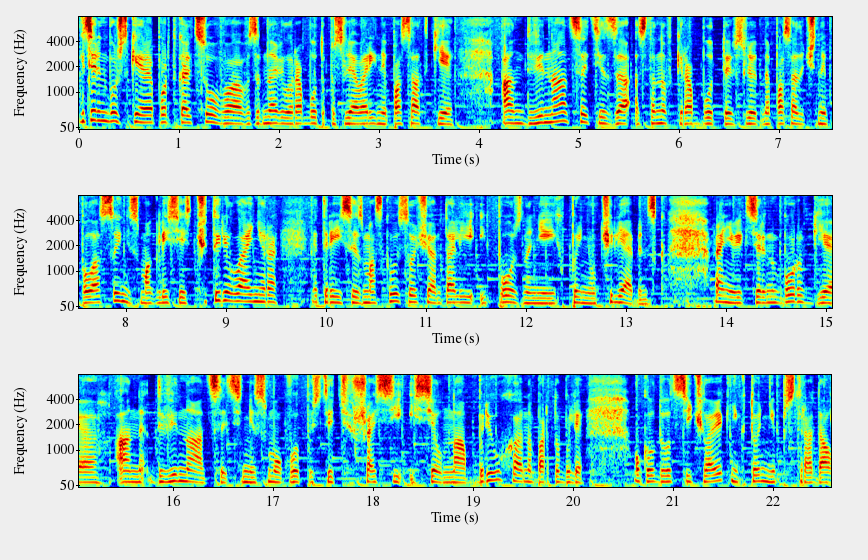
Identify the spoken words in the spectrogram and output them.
Екатеринбургский аэропорт Кольцова возобновил работу после аварийной посадки Ан-12. Из-за остановки работы взлетно-посадочной полосы не смогли сесть четыре лайнера. Это рейсы из Москвы, Сочи, Анталии и Познани. Их принял Челябинск. Ранее в Екатеринбурге Ан-12 не смог выпустить шасси и сел на брюхо. На борту были около 20 человек, никто не пострадал.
